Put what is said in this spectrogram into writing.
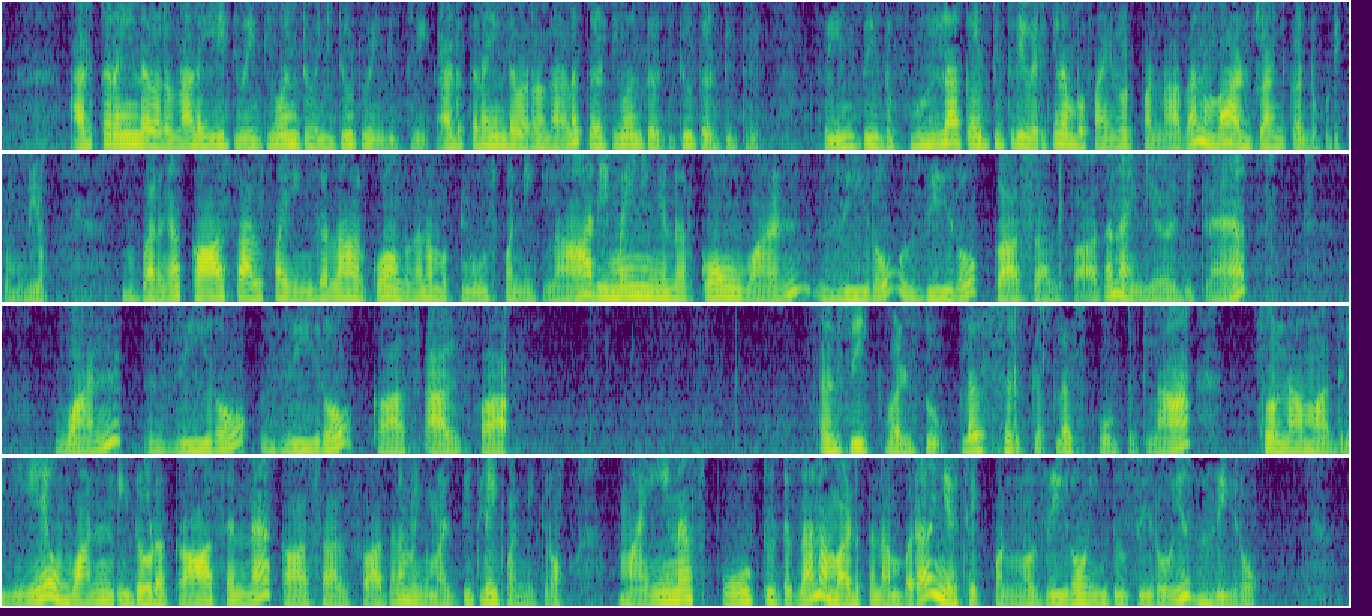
அடுத்த லைனில் வரதுனால a twenty one twenty two twenty three அடுத்த லைனில் வரதுனால thirty one thirty two thirty three so இந்த இது ஃபுல்லாக தேர்ட்டி த்ரீ வரைக்கும் நம்ம ஃபைண்ட் அவுட் பண்ணால் தான் நம்ம அட்ஜாயின் கண்டுபிடிக்க முடியும். பாருங்கள் காஸ் ஆல்ஃபா எங்கெல்லாம் இருக்கோ அங்கெல்லாம் நம்ம க்ளோஸ் பண்ணிக்கலாம். ரிமைனிங் என்ன இருக்கும் one zero zero cos alpha அதை நான் இங்கே எழுதிக்கிறேன். One zero zero cos alpha is equal to plus இருக்குது ப்ளஸ் போட்டுக்கலாம். சொன்ன மாதிரியே ஒன் இதோட கிராஸ் என்ன? காஸ் ஆல்ஃபா அதை நம்ம இங்கே மல்டிப்ளை பண்ணிக்கிறோம். மைனஸ் போட்டுட்டு தான் நம்ம அடுத்த நம்பரை இங்கே செக் பண்ணணும். Zero into zero is zero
